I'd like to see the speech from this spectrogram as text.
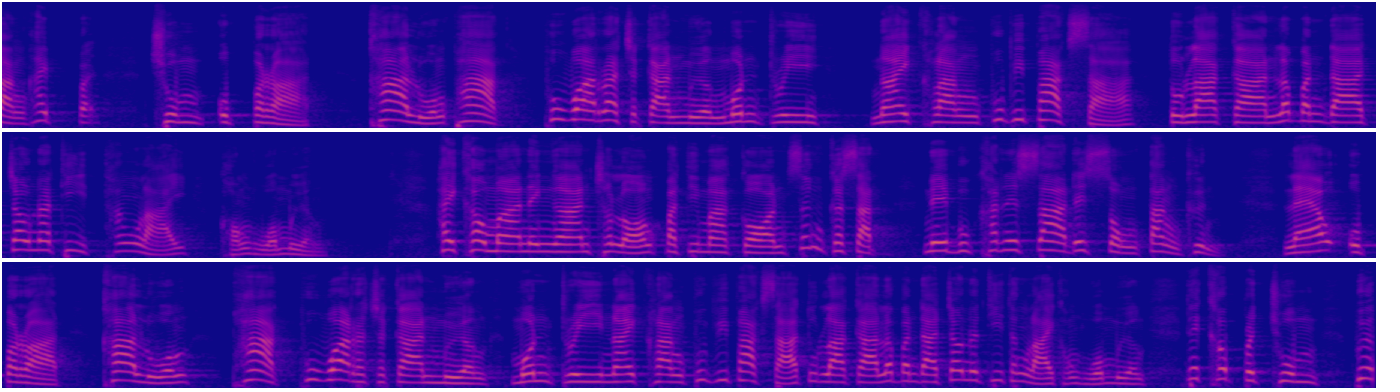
สั่งให้ประชุมอุปราชข้าหลวงภาค ผู้ว่าราชการเมืองมนตรี นายคลังผู้พิพากษา ตุลาการและบรรดาเจ้าหน้าที่ทั้งหลายของหัวเมือง ให้เข้ามาในงานฉลองปฏิมากร ซึ่งกษัตริย์เนบุคัดเนสซาได้ทรงตั้งขึ้น แล้วอุปราชข้าหลวงภาคผู้ว่าราชการเมือง มนตรีนายคลังผู้พิพากษาตุลาการและบรรดาเจ้าหน้าที่ทั้งหลายของหัวเมือง ได้เข้าประชุมเพื่อ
